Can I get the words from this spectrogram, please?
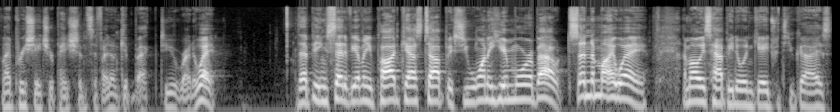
And I appreciate your patience if I don't get back to you right away. That being said, if you have any podcast topics you want to hear more about, send them my way. I'm always happy to engage with you guys,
